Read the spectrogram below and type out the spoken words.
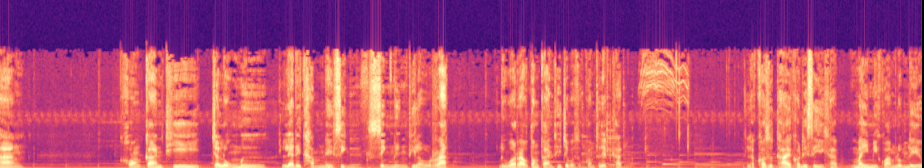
ทาง ของการที่จะลงมือและได้ทำในสิ่งสิ่งหนึ่งที่เรารัก หรือว่าเราต้องการที่จะประสบความสำเร็จครับและข้อสุดท้ายข้อที่ 4 ครับ ไม่มีความล้มเหลว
